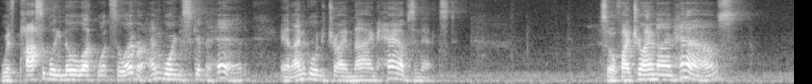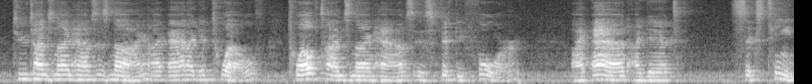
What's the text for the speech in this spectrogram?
with possibly no luck whatsoever, I'm going to skip ahead and I'm going to try 9 halves next. So if I try 9 halves, 2 times 9 halves is 9. I add, I get 12. 12 times 9 halves is 54. I add, I get 16.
